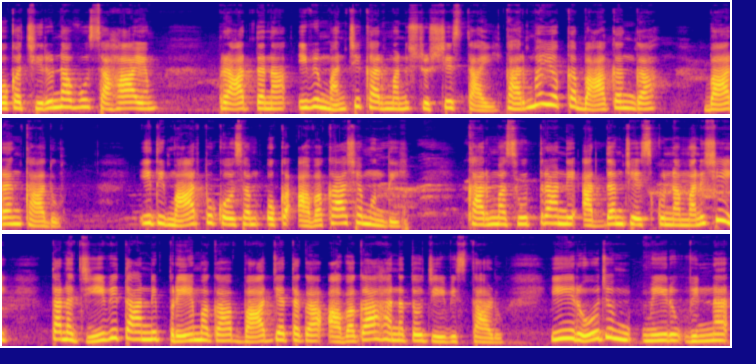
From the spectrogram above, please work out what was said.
ఒక చిరునవ్వు సహాయం ప్రార్థన ఇవి మంచి కర్మను సృష్టిస్తాయి. కర్మ యొక్క భాగంగా భారం కాదు. ఇది మార్పు కోసం ఒక అవకాశం ఉంది. కర్మ సూత్రాన్ని అర్థం చేసుకున్న మనిషి తన జీవితాన్ని ప్రేమగా బాధ్యతగా అవగాహనతో జీవిస్తాడు. ఈరోజు మీరు విన్న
